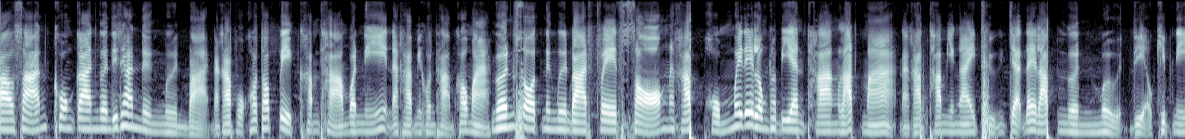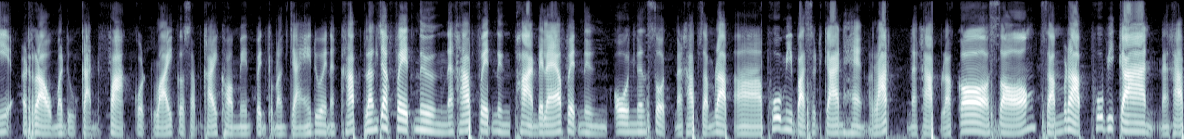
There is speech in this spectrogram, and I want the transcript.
ข่าวสารโครงการเงินที่ท่าน10,000 บาทนะครับหัวข้อท็อปิกคำถามวันนี้นะครับมีคนถามเข้ามา เงินสด 10,000 บาทเฟส2นะครับผมไม่ได้ลงทะเบียนทางรัฐมานะครับทำยังไงถึงจะได้รับเงินหมื่นเดี๋ยวคลิปนี้เรามาดูกันฝากกดไลค์กด subscribe คอมเมนต์เป็นกำลังใจให้ด้วยนะครับหลังจากเฟสหนึ่งนะครับเฟสหนึ่งผ่านไปแล้วเฟสหนึ่งโอนเงินสดนะครับสำหรับผู้มีบัตรสวัสดิการแห่งรัฐ นะครับแล้วก็ 2สำหรับผู้พิการนะครับ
